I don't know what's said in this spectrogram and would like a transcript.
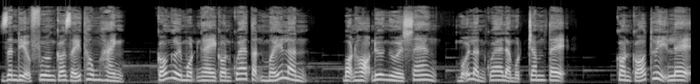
Dân địa phương có giấy thông hành, có người một ngày còn qua tận mấy lần. Bọn họ đưa người sang, mỗi lần qua là 100 tệ. Còn có Thụy Lệ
